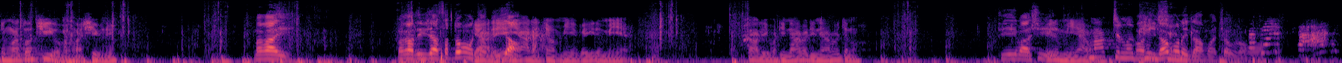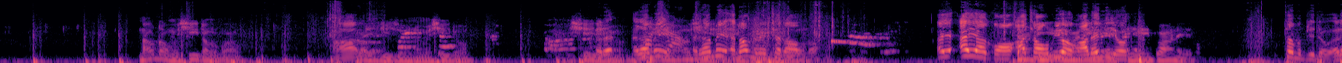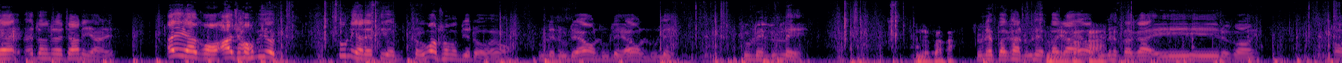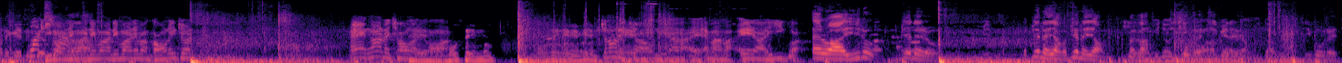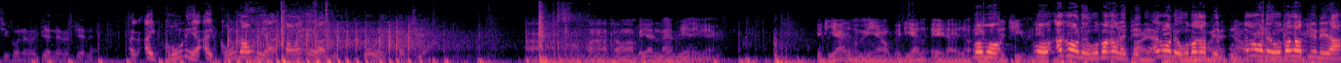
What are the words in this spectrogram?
င်တယ်ပုတ်ချင်မကပစ်မှုတ်လိုက်လေဟောမင်းကပါလဲမဟုတ်ပါဘူးအဲ့ညောင်ဟောက်ထဲမှာပဲဇုံကြီးကကြည့်တော့ဇုံကြီးကကျွန်တော်ထဲမှာပဲပါရဒီဘက်ကြည့်ဦးမယ်ဟိုး nice nice nice ဇုံသားဇုံသားဘူးကဒီတစ်ခါပဲငါတော့ကြည့်ရမှာငါရှိနေမကကြီးမကတီးကြ73အောင်ရကျန်တနေယ်ရရတယ်ကျွန်တော်မြင်ပဲတယ်မြင်ရခါလေးပါဒီနားပဲဒီနားပဲကျွန်တော်ဒီအိမ်မှာရှိပဲမြင်ရပါ Marked a ဒီနောက်ကနေ location. လာမှကြောက်တော့နောက်တော့မရှိတော့ပါဘူးဟာအဲ့တော့ကြီးစုံတော့မရှိတော့ရှေ့အဲ့ဒါအဲ့ဒါမေးအဲ့ဒါမေးအနောက်နည်းနည်းချက်ထားအောင်နော်အဲ့အဲ့ရကောင်အချောင်ပြီးတော့ငါလည်းမြင်ရောတွားနေထပ်မပြစ်တော့အဲ့ဒါအဲ့တော်တော်ကြားနေရတယ်အဲ့ရကောင်အချောင်ပြီးတော့ သူ့နေရာလည်းတီးတော့ဘယ်တော့ထွက်မပြစ်တော့ပဲကောင်လူလေလူလေကောင်လူလေကောင်လူလေလူလေလူလေလေဘက်ကလူလေဘက်ကလူလေဘက်ကအဲ့ကောင်လူလေဘက်ကအေးတို့ကောင်ဟောတကယ်လူလေဒီမှာဒီမှာဒီမှာဒီမှာဒီမှာခေါင်းလေးထွက်အဲငါလည်းချောင်းလာတယ်ကောင်ကမုတ်စိမ့်မုတ်မုတ်စိမ့်နေပြီကျွန်တော်လည်းချောင်းနေရအဲအဲ့မှာအဲ့ဒါကြီးကွာအဲ့ရာကြီးတို့ပြစ်နေတော့မပြစ်နေရမပြစ်နေရမကဒီကောင်ကြီးကောင်ပြလိုက်တော့မှာတော်ပြီကြီးကုန်နေကြီးကုန်နေမပြစ်နေမပြစ်နေအဲ့အဲ့ဂုံးနေရအဲ့ဂုံးဆောင်နေရတောင်းအဲ့ရာပြီဟိုးတယ်ဟုတ်ကြည့်အာ မာတော့ကဘေးကလမ်းပြနေပြန်ပြီဒီကတော့မမြင်ရဘူးဒီကတော့အဲ့ဒါကြောင့် ဘောဘော ကြည့်မယ် ဟိုအကောင်တွေဟိုဘက်ကလည်းပြစ်နေအကောင်တွေဟိုဘက်ကပြစ်နေအကောင်တွေဟိုဘက်ကပြစ်နေတာ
